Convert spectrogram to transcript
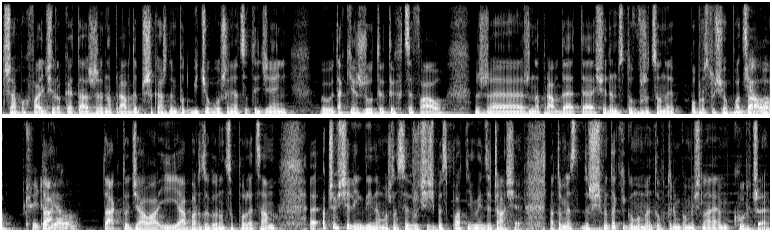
trzeba pochwalić Roketa, że naprawdę przy każdym podbiciu ogłoszenia co tydzień były takie rzuty tych CV, że, że naprawdę te 700 wrzucone po prostu się opłacało. Czyli to tak. działa. Tak, to działa i ja bardzo gorąco polecam. E, oczywiście LinkedIna można sobie wrzucić bezpłatnie w międzyczasie. Natomiast doszliśmy do takiego momentu, w którym pomyślałem, kurczę,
